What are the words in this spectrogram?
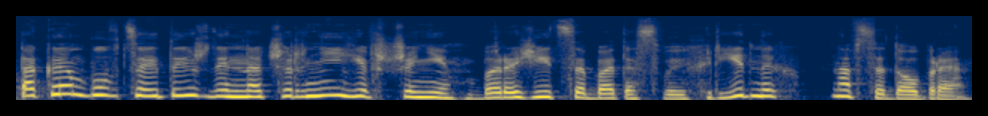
Таким був цей тиждень на Чернігівщині. Бережіть себе та своїх рідних. На все добре.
